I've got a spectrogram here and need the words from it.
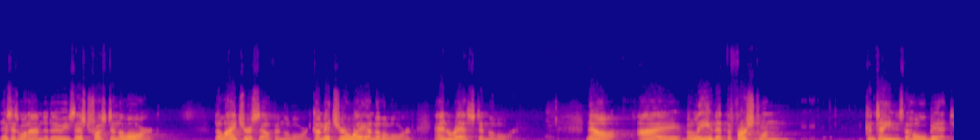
This is what I'm to do. He says, Trust in the Lord. Delight yourself in the Lord. Commit your way unto the Lord and rest in the Lord. Now, I believe that the first one contains the whole bit.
